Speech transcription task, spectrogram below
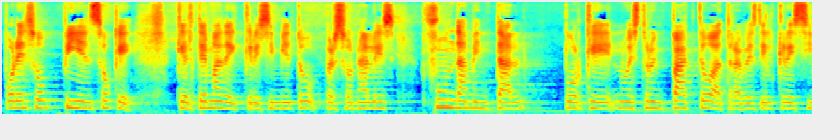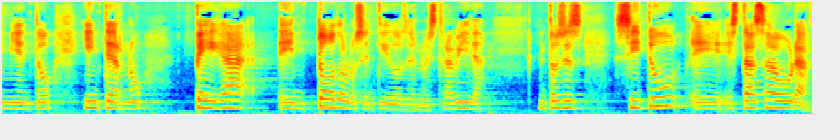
Por eso pienso que, que el tema de crecimiento personal es fundamental porque nuestro impacto a través del crecimiento interno pega en todos los sentidos de nuestra vida. Entonces, si tú eh, estás ahora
